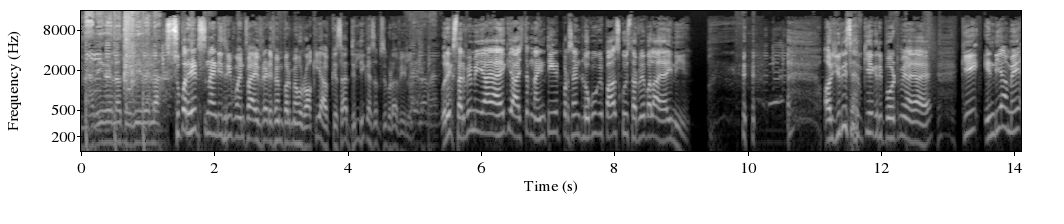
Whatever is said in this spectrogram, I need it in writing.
मैं भी वेला, तू भी वेला। सुपर हिट्स 93.5 रेड एफएम पर मैं हूँ रॉकी, आपके साथ दिल्ली का सबसे बड़ा वेला। और एक सर्वे में ये आया है कि आज तक 98 परसेंट लोगों के पास कोई सर्वे वाला आया ही नहीं है। और यूनिसेफ की एक रिपोर्ट में आया है कि इंडिया में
